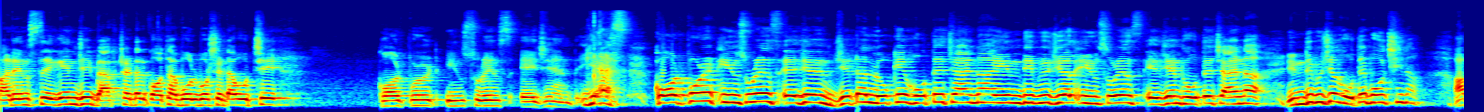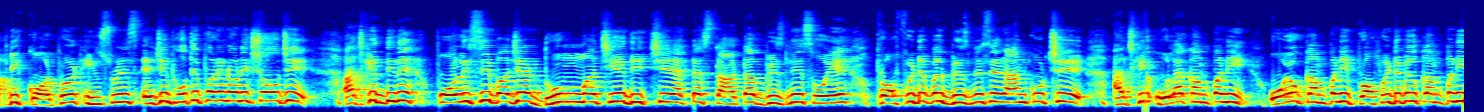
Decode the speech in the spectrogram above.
পারেন। সেকেন্ড যেই ব্যবসাটার কথা বলব সেটা হচ্ছে corporate insurance agent yes corporate insurance agent যেটা লোকে হতে চায় না ইন্ডিভিজুয়াল ইন্স্যুরেন্স এজেন্ট হতে চায় না। ইন্ডিভিজুয়াল হতে বলছি না। আপনি কর্পোরেট ইন্স্যুরেন্স এজেন্ট হতে পারেন অনেক সহজে। আজকের দিনে পলিসি বাজার ধুম মাচিয়ে দিচ্ছে একটা স্টার্ট আপ বিজনেস হয়ে প্রফিটেবল বিজনেসে রান করছে। আজকে Ola company OYO company profitable company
